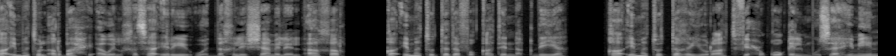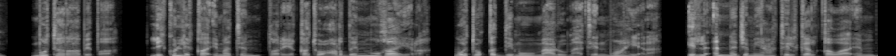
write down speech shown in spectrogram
قائمة الأرباح أو الخسائر والدخل الشامل الآخر، قائمة التدفقات النقدية، قائمة التغيرات في حقوق المساهمين مترابطة، لكل قائمة طريقة عرض مغايرة، وتقدم معلومات معينة، إلا أن جميع تلك القوائم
